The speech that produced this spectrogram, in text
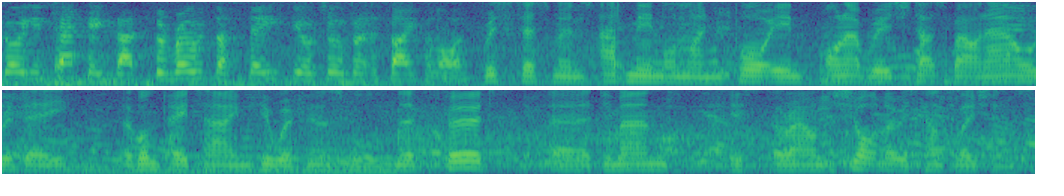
going and checking that the roads are safe for your children to cycle on. Risk assessments, admin, online reporting. On average, that's about an hour a day of unpaid time if you're working in a school. The third uh, demand is around short notice cancellations.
